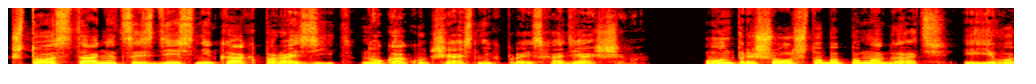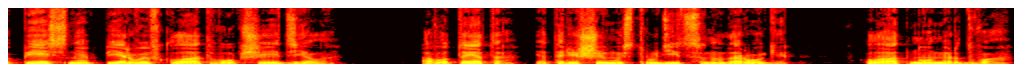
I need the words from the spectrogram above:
что останется здесь не как паразит, но как участник происходящего. Он пришел, чтобы помогать, и его песня — первый вклад в общее дело. А вот это, это решимость трудиться на дороге, вклад номер два —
